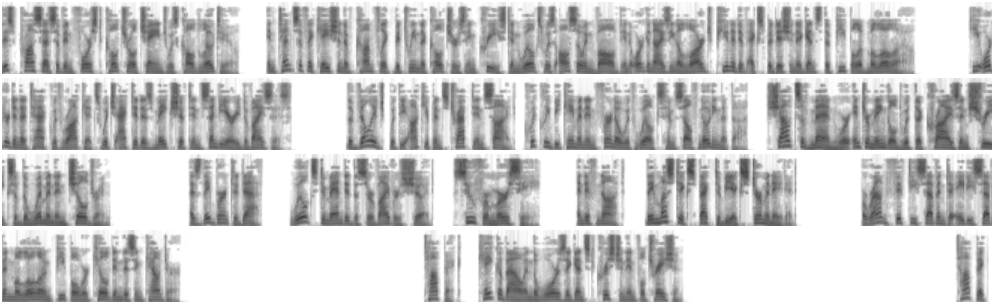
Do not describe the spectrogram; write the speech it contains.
This process of enforced cultural change was called lotu. Intensification of conflict between the cultures increased and Wilkes was also involved in organizing a large punitive expedition against the people of Malolo. He ordered an attack with rockets which acted as makeshift incendiary devices. The village, with the occupants trapped inside, quickly became an inferno with Wilkes himself noting that the "...shouts of men were intermingled with the cries and shrieks of the women and children." as they burnt to death. Wilkes demanded the survivors should sue for mercy, and if not, they must expect to be exterminated. Around 57 to 87 Malolone people were killed in this encounter. Topic: Cakobau and the wars against Christian infiltration Topic:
